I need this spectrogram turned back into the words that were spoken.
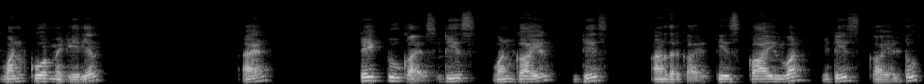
one core material and take two coils, it is one coil, it is another coil. It is coil 1, it is coil 2.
